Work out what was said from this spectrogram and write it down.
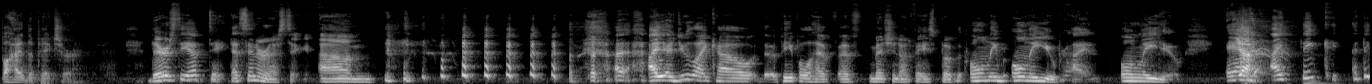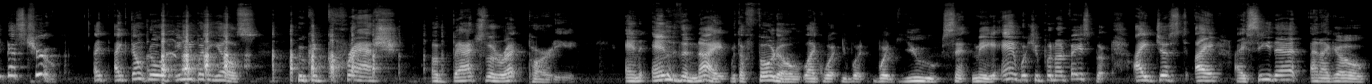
behind the picture. There's the update. That's interesting. Um, I, I do like how people have, have mentioned on Facebook only only you, Brian, only you, and Yeah. I think I think that's true. I, I don't know of anybody else who could crash a bachelorette party and end the night with a photo like what what what you sent me and what you put on Facebook. I just I I see that and I go,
